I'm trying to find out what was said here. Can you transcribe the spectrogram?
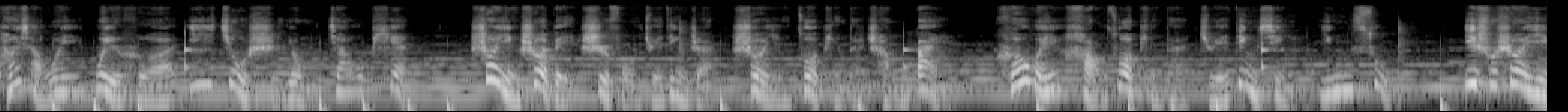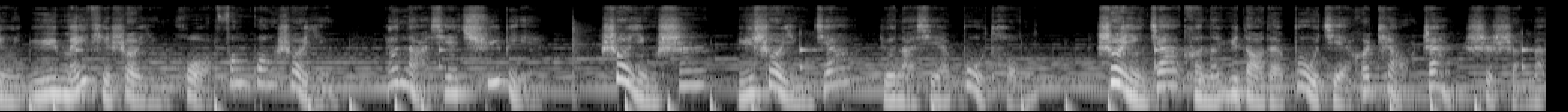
庞小薇为何依旧使用胶片？摄影设备是否决定着摄影作品的成败？何为好作品的决定性因素？艺术摄影与媒体摄影或风光摄影有哪些区别？摄影师与摄影家有哪些不同？摄影家可能遇到的不解和挑战是什么？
